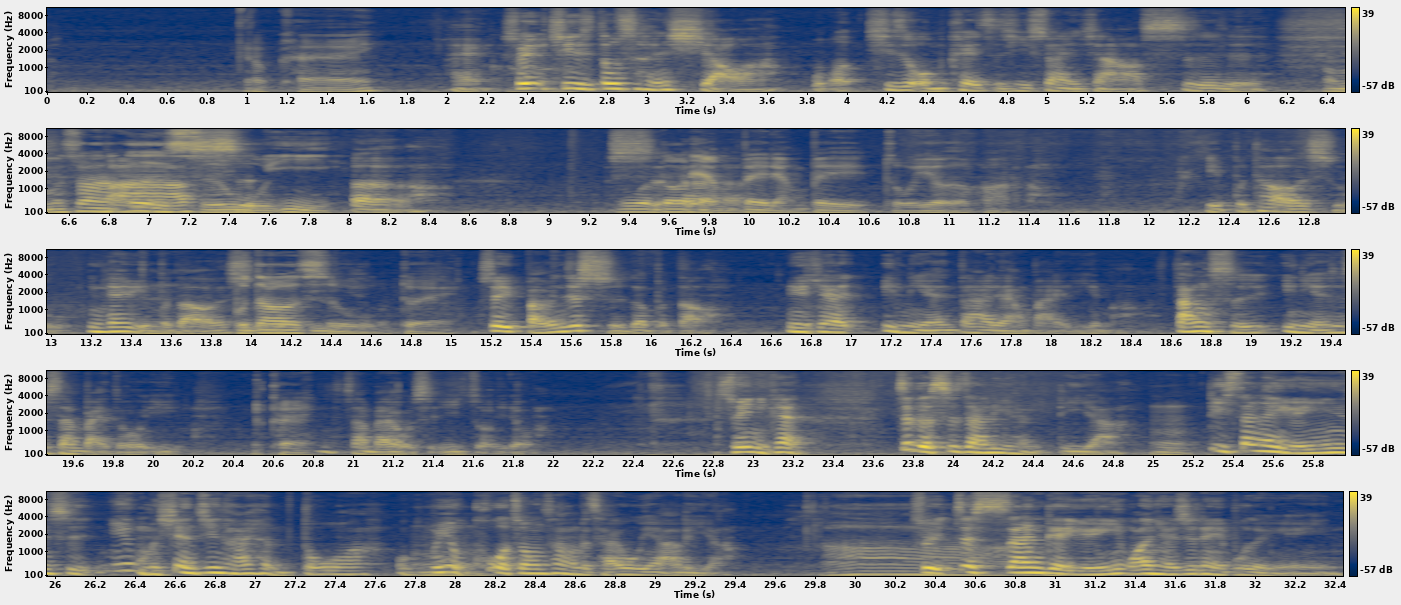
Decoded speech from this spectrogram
，OK。哎，所以其实都是很小啊。我其实我们可以仔细算一下啊，是我们算二十五亿，呃，如果都两倍两倍左右的话，也不到二十五，应该也不到二十五，不到二十五，对。所以百分之十都不到，因为现在一年大概两百亿嘛，当时一年是三百多亿，OK，三百五十亿左右。所以你看这个市占率很低啊。嗯。第三个原因是因为我们现金还很多啊，我没有扩充上的财务压力啊。啊，所以这三个原因完全是内部的原因，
